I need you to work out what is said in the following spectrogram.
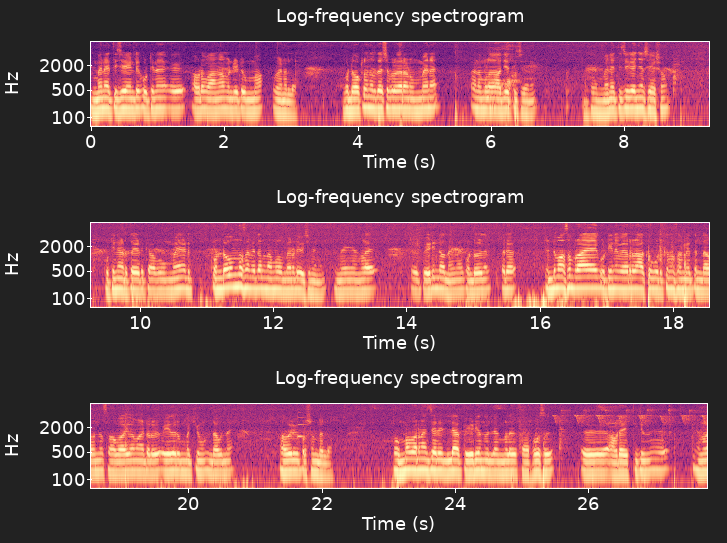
ഉമ്മേനെ എത്തിച്ച് കഴിഞ്ഞിട്ട് കുട്ടീനെ അവിടെ വാങ്ങാൻ വേണ്ടിയിട്ട് ഉമ്മ വേണമല്ലോ അപ്പോൾ ഡോക്ടർ നിർദ്ദേശപ്രകാരമാണ് ഉമ്മേനെ നമ്മൾ ആദ്യം എത്തിച്ചതിന് അപ്പോൾ ഉമ്മേനെ എത്തിച്ചു കഴിഞ്ഞ ശേഷം കുട്ടീനെ അടുത്ത് എടുക്കുക അപ്പോൾ ഉമ്മേനെ കൊണ്ടുപോകുന്ന സമയത്താണ് നമ്മൾ ഉമ്മേനോട് ഉമ്മ ഞങ്ങളെ പേടി പേടിയുണ്ടോന്ന് ഞങ്ങൾ കൊണ്ടുപോകുന്ന ഒരു രണ്ട് മാസം പ്രായമായ കുട്ടീനെ വേറൊരാൾക്ക് കൊടുക്കുന്ന സമയത്ത് ഉണ്ടാകുന്ന സ്വാഭാവികമായിട്ടുള്ള ഏതൊരു ഉമ്മയ്ക്കും ഉണ്ടാകുന്ന ആ ഒരു പ്രശ്നം ഉണ്ടല്ലോ അപ്പോൾ ഉമ്മ പറഞ്ഞു വെച്ചാൽ ഇല്ല പേടിയൊന്നുമില്ല ഞങ്ങൾ ഫയർഫോഴ്സ് അവിടെ എത്തിക്കുന്ന. ഞങ്ങൾ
